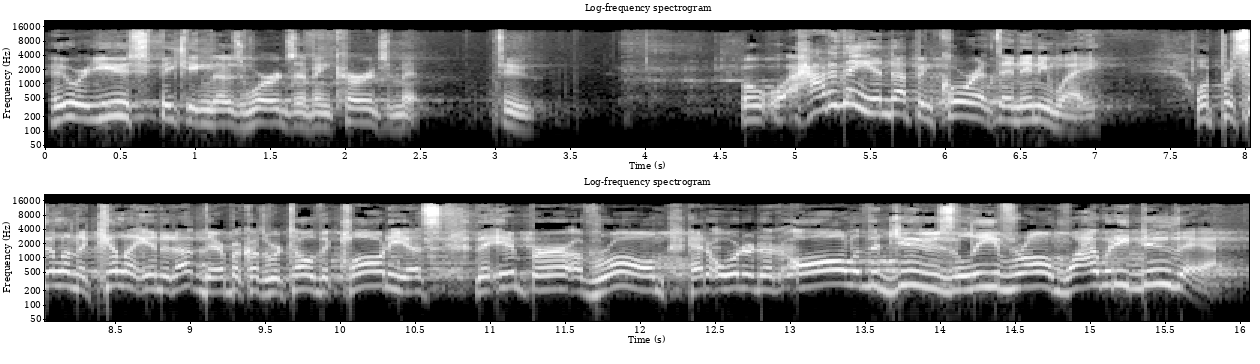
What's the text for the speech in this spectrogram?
Who are you speaking those words of encouragement to? Well, how did they end up in Corinth then anyway? Well, Priscilla and Aquila ended up there because we're told that Claudius, the emperor of Rome, had ordered that all of the Jews leave Rome. Why would he do that?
